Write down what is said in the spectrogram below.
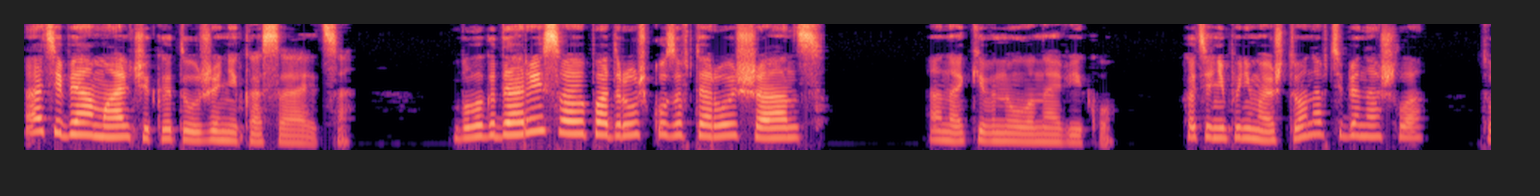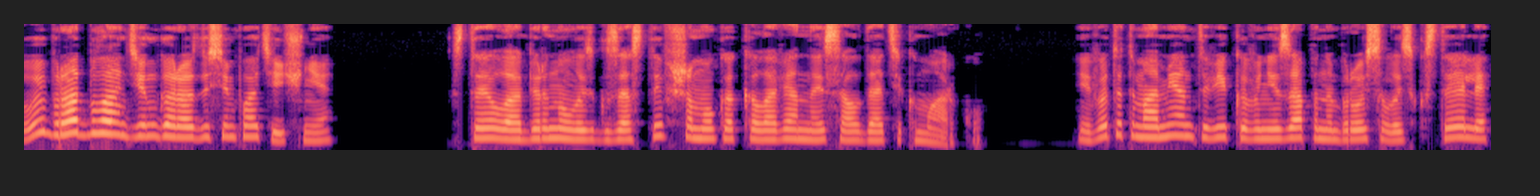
«А тебя, мальчик, это уже не касается. Благодари свою подружку за второй шанс». Она кивнула на Вику. «Хотя не понимаю, что она в тебе нашла. Твой брат-блондин гораздо симпатичнее. Стелла обернулась к застывшему, как оловянный солдатик Марку. И в этот момент Вика внезапно бросилась к Стелле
